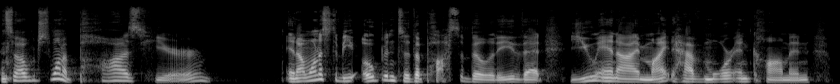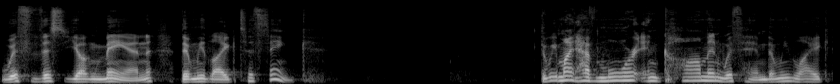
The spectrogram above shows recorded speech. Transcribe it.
And so I just want to pause here. And I want us to be open to the possibility that you and I might have more in common with this young man than we'd like to think. That we might have more in common with him than we like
